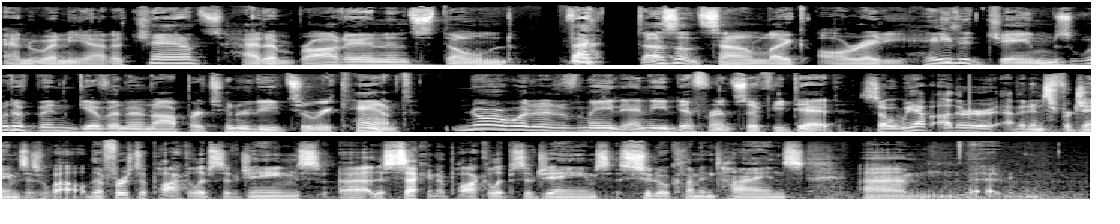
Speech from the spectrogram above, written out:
and when he had a chance, had him brought in and stoned. That doesn't sound like already hated James would have been given an opportunity to recant, nor would it have made any difference if he did. So we have other evidence for James as well. The first apocalypse of James, uh, the second apocalypse of James, pseudo Clementines, um,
